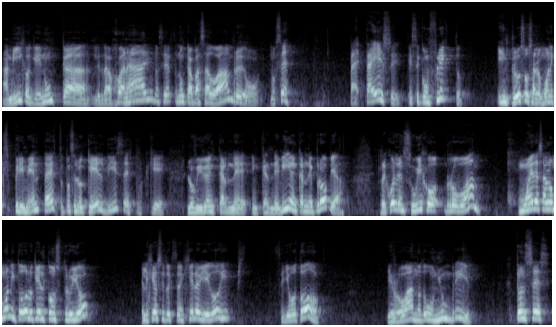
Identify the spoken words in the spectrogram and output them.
A mi hijo que nunca le trabajó a nadie, ¿no es cierto? Nunca ha pasado hambre o no sé. Está, ese, ese conflicto. Incluso Salomón experimenta esto. Entonces lo que él dice es porque lo vivió en carne, en carne viva, en carne propia. Recuerden su hijo Roboam. Muere Salomón y todo lo que él construyó, el ejército extranjero llegó y se llevó todo. Y robando no tuvo ni un brillo. Entonces,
